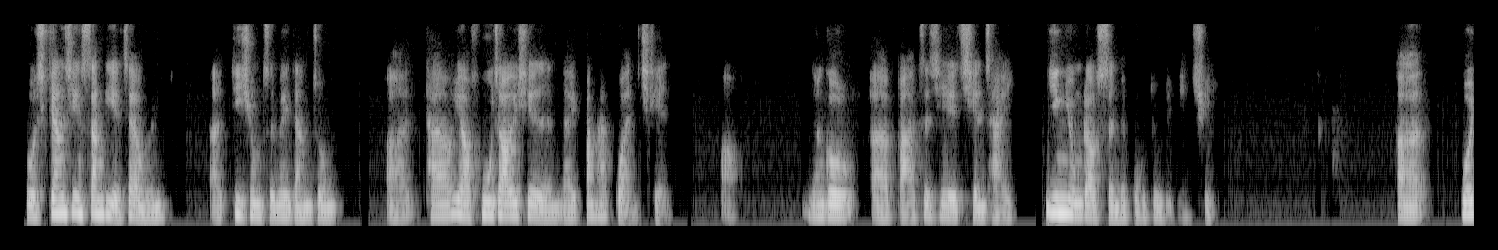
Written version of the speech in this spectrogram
我相信上帝也在我们呃弟兄姊妹当中啊，他要呼召一些人来帮他管钱啊，能够呃把这些钱财应用到神的国度里面去。啊、呃，我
